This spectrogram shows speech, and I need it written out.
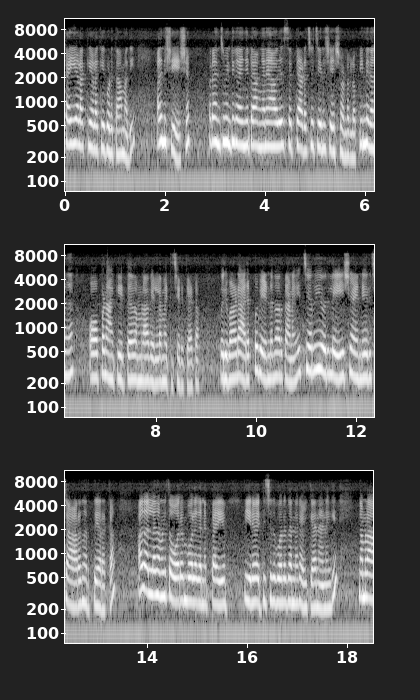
കൈ ഇളക്കി ഇളക്കി കൊടുത്താൽ മതി. അതിന് ശേഷം ഒരു അഞ്ച് മിനിറ്റ് കഴിഞ്ഞിട്ട് അങ്ങനെ ആ ഒരു സെറ്റ് അടച്ചു വെച്ചതിന് ശേഷം ഉണ്ടല്ലോ. പിന്നെ ഇതങ്ങ് ഓപ്പൺ ആക്കിയിട്ട് നമ്മൾ ആ വെള്ളം വറ്റിച്ചെടുക്കുക കേട്ടോ. ഒരുപാട് അരപ്പ് വേണ്ടുന്നവർക്കാണെങ്കിൽ ചെറിയൊരു ലേശം അതിന്റെ ഒരു ചാറ് നിർത്തി ഇറക്കാം. അതല്ല നമ്മൾ തോരൻ പോലെ തന്നെ പൈ തീരെ വറ്റിച്ചതുപോലെ തന്നെ കഴിക്കാനാണെങ്കിൽ നമ്മൾ ആ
